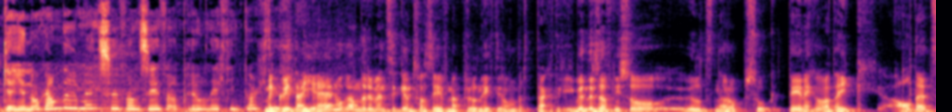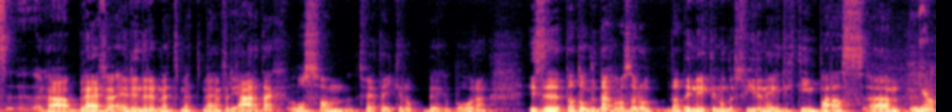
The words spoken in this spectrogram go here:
Ken je nog andere mensen van 7 april 1980? Maar ik weet dat jij nog andere mensen kent van 7 april 1980. Ik ben er zelf niet zo wild naar op zoek. Het enige wat ik altijd ga blijven herinneren met, met mijn verjaardag, los van het feit dat ik erop ben geboren, is uh, dat ook de dag was erop dat in 1994 tien paras um, ja.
